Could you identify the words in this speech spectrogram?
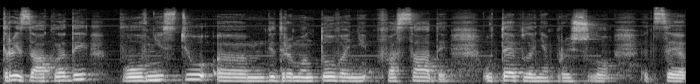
три заклади повністю ем, відремонтовані фасади. Утеплення пройшло. Це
